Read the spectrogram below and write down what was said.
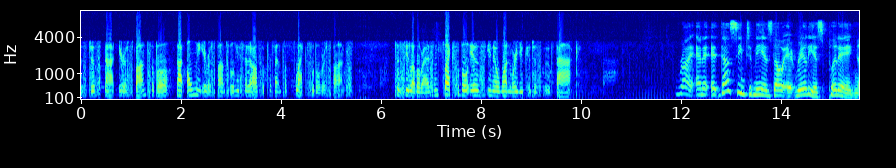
is just not irresponsible. Not only irresponsible, he said it also prevents a flexible response to sea level rise. And flexible is, you know, one where you can just move back. Right, and it, it, does seem to me as though it really is putting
